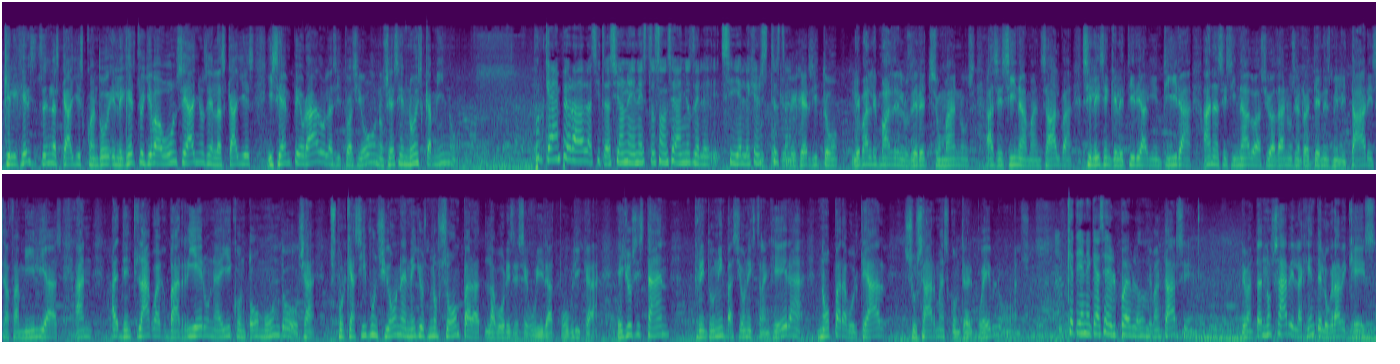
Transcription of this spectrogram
que el ejército esté en las calles cuando el ejército lleva 11 años en las calles y se ha empeorado la situación? O sea, ese no es camino. ¿Por qué ha empeorado la situación en estos 11 años de, si el ejército Porque el está... ejército le vale madre los derechos humanos, asesina a mansalva, si le dicen que le tire a alguien tira, han asesinado a ciudadanos en retenes militares, a familias, han en Tláhuac barrieron ahí con todo mundo, o sea, pues porque así funcionan, ellos no son para labores de seguridad pública, ellos están frente a una invasión extranjera, no para voltear sus armas contra el pueblo. ¿Qué tiene que hacer el pueblo? Levantarse, levantar, no sabe la gente lo grave que es.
